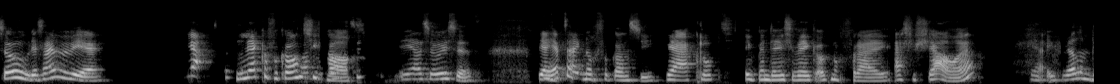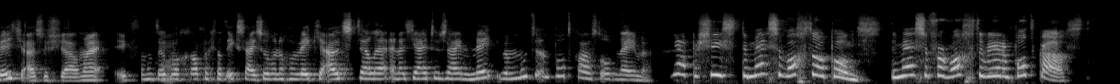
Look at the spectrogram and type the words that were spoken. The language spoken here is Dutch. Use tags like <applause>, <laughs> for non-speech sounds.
Zo, daar zijn we weer. Ja, lekker vakantie gehad. Ja, zo is het. Jij hebt eigenlijk nog vakantie. Ja, klopt. Ik ben deze week ook nog vrij asociaal, hè? Ja, ik wel een beetje asociaal. Maar ik vond het ook wel grappig dat ik zei, zullen we nog een weekje uitstellen? En dat jij toen zei, nee, we moeten een podcast opnemen. Ja, precies. De mensen wachten op ons. De mensen verwachten weer een podcast.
